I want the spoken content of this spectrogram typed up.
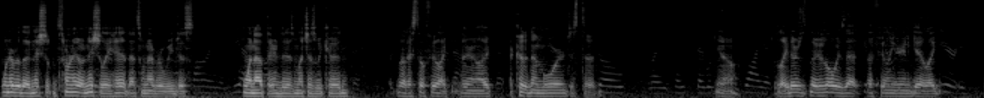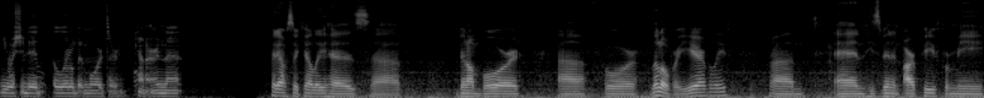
whenever the initial tornado initially hit, that's whenever we just went out there and did as much as we could. But I still feel like, you know, like I could have done more just to, you know, just like there's there's always that, that feeling you're gonna get like you wish you did a little bit more to kind of earn that. Petty Officer Kelly has uh, been on board uh, for a little over a year, I believe, um, and he's been an RP for me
